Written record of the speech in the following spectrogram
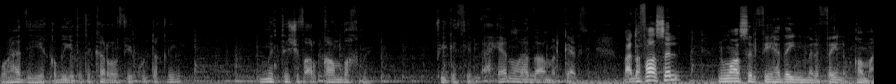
وهذه قضية تتكرر في كل تقرير. ونكتشف أرقام ضخمة في كثير الأحيان وهذا أمر كارثي. بعد فاصل نواصل في هذين الملفين ابقوا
